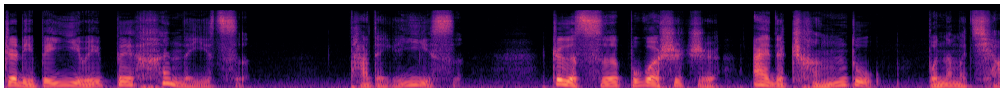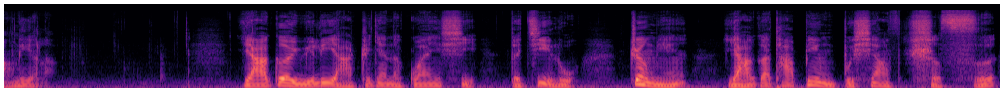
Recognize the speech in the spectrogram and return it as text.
这里被译为“被恨”的一词，它的一个意思。这个词不过是指爱的程度不那么强烈了。雅各与利亚之间的关系的记录，证明雅各他并不像此词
